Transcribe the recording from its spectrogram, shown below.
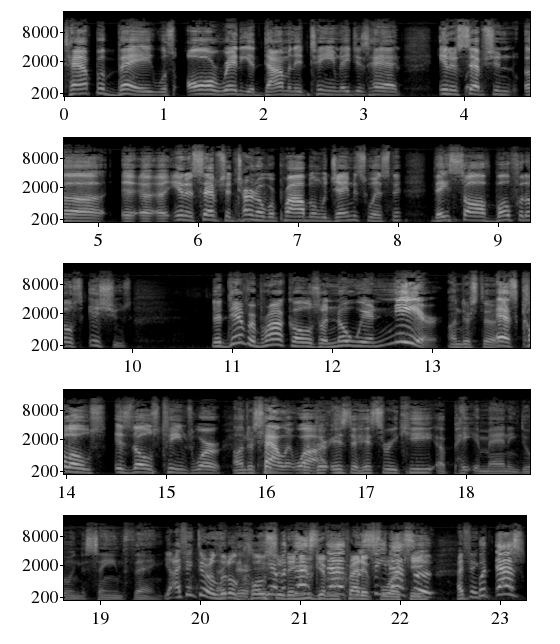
Tampa Bay was already a dominant team. They just had interception, uh, uh, uh, interception turnover problem with Jameis Winston. They solved both of those issues. The Denver Broncos are nowhere near Understood. as close as those teams were Understood. talent wise. But there is the history key of Peyton Manning doing the same thing. Yeah, I think they're a little they're- closer Yeah, than you give them credit see, for, that's Key. a- I think but that's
